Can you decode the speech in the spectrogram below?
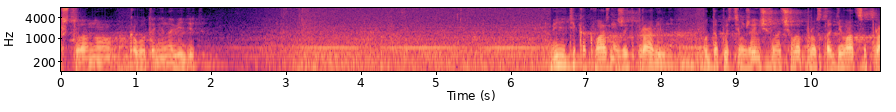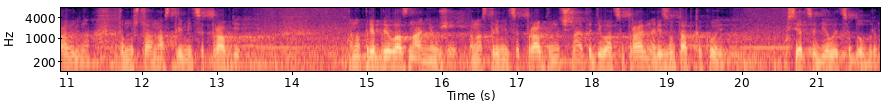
что оно кого-то ненавидит. Видите, как важно жить правильно. Вот, допустим, женщина начала просто одеваться правильно, потому что она стремится к правде. Она приобрела знание уже, она стремится к правде, начинает одеваться правильно. Результат какой? Сердце делается добрым.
